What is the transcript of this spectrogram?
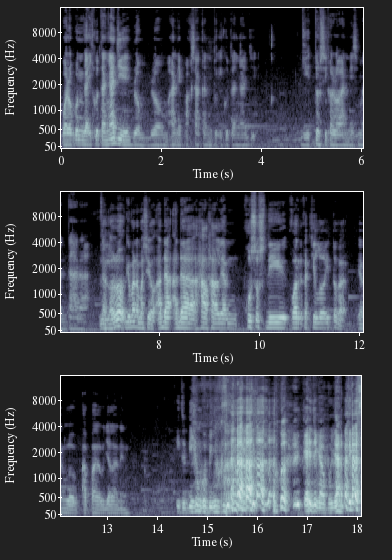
walaupun nggak ikutan ngaji belum belum aneh paksakan untuk ikutan ngaji gitu sih kalau aneh sementara Nah, kalau lo gimana Mas Yo? Ada ada hal-hal yang khusus di keluarga kecil lo itu nggak yang lo apa lo jalanin? Itu dia yang gue bingung. Kayaknya nggak punya tips.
